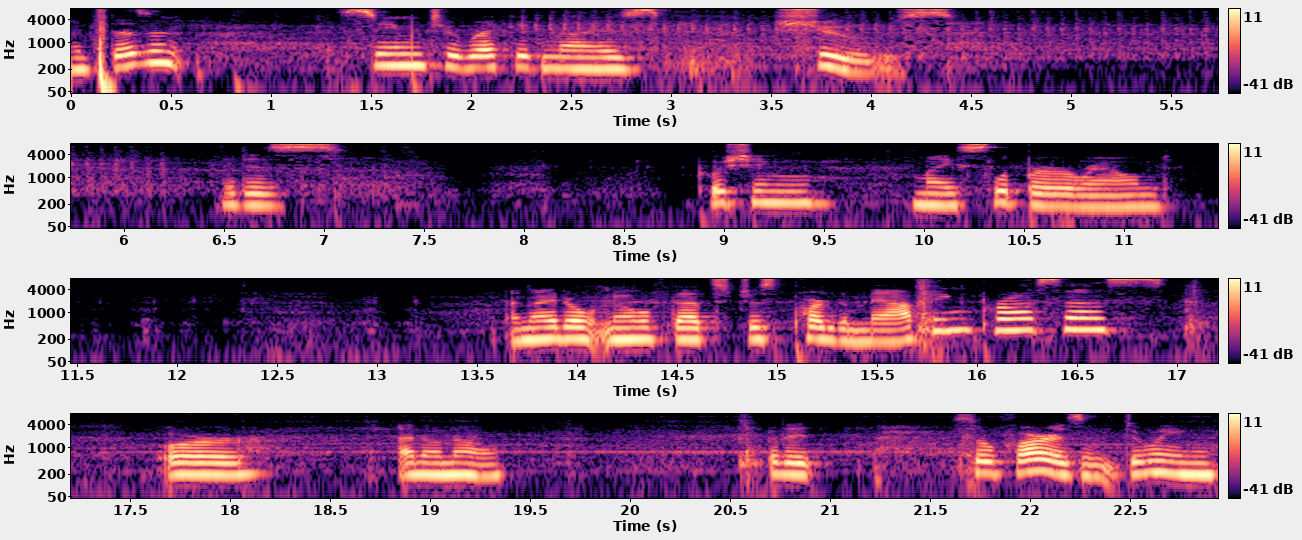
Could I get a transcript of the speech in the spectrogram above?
It doesn't seem to recognize shoes. It is pushing my slipper around. And I don't know if that's just part of the mapping process or I don't know. But it so far isn't doing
